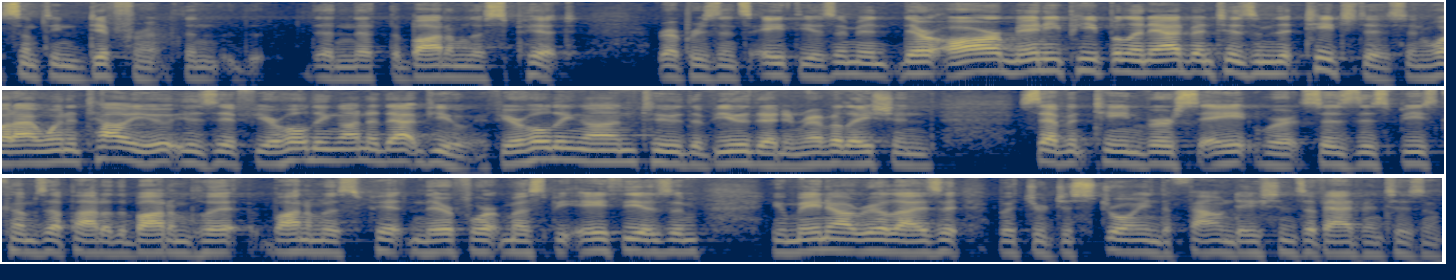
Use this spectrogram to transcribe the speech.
something different than, than that the bottomless pit represents atheism. And there are many people in Adventism that teach this. And what I want to tell you is if you're holding on to that view, if you're holding on to the view that in Revelation 17, verse 8, where it says this beast comes up out of the bottomless pit and therefore it must be atheism, you may not realize it, but you're destroying the foundations of Adventism.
